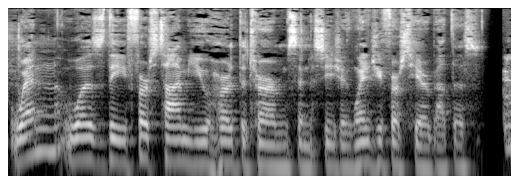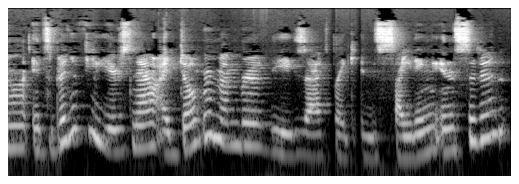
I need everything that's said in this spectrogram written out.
When was the first time you heard the term synesthesia? When did you first hear about this? Uh, it's been a few years now. I don't remember the exact like inciting incident.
